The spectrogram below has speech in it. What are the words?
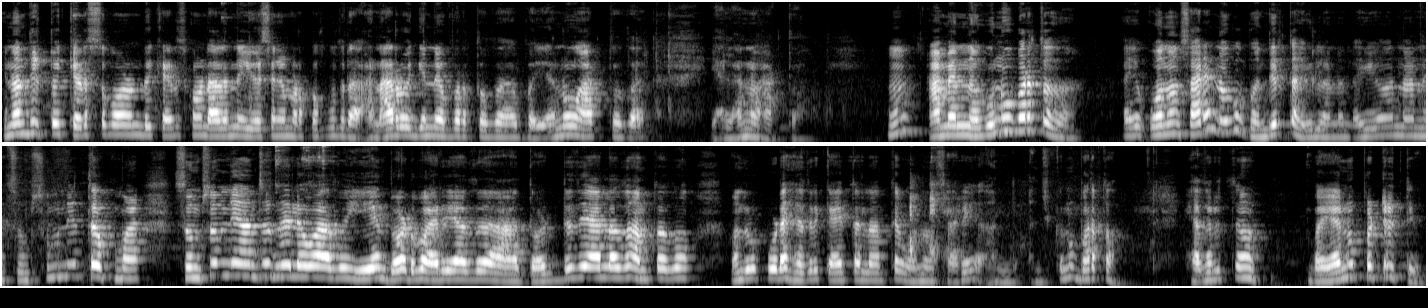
ಇನ್ನೊಂದಿಟ್ಟು ಕೆಡಿಸ್ಕೊಂಡು ಕೆಡಿಸ್ಕೊಂಡು ಅದನ್ನೇ ಯೋಚನೆ ಮಾಡ್ಕೊತ ಕೂತ್ರೆ ಅನಾರೋಗ್ಯನೇ ಬರ್ತದೆ, ಭಯನೂ ಆಗ್ತದೆ, ಎಲ್ಲನೂ ಆಗ್ತದೆ. ಹ್ಞೂ ಆಮೇಲೆ ನಗುನೂ ಬರ್ತದೆ. ಅಯ್ಯೋ ಒಂದೊಂದು ಸಾರಿ ನಗು ಬಂದಿರ್ತಾವೆ ಇಲ್ಲ ನನ್ನ ಅಯ್ಯೋ, ನಾನು ಸುಮ್ಮ ಸುಮ್ಮನೆ ತಪ್ಪು ಮಾ ಸುಮ್ಮ ಸುಮ್ಮನೆ ಅನ್ಸಿದ್ಮೇಲೆ ಅದು ಏನು ದೊಡ್ಡ ಭಾರಿ ಅದು? ಆ ದೊಡ್ಡದೇ ಅಲ್ಲದು ಅಂಥದ್ದು ಅಂದರೂ ಕೂಡ ಹೆದರಿಕೆ ಆಯ್ತಲ್ಲ ಅಂತ ಒಂದೊಂದು ಸಾರಿ ಅಂಜ್ ಅಂಜಿಕೆನೂ ಬರ್ತಾವೆ ಹೆದರ್ತೀವಿ ಭಯನೂ ಪಟ್ಟಿರ್ತೀವಿ.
